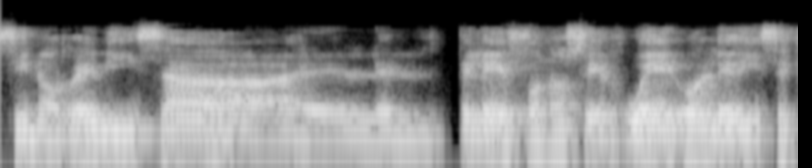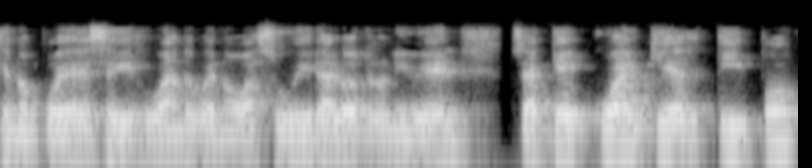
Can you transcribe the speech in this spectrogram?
si no revisa el, teléfono, si el juego le dice que no puede seguir jugando, pues no va a subir al otro nivel. O sea que cualquier tipo,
